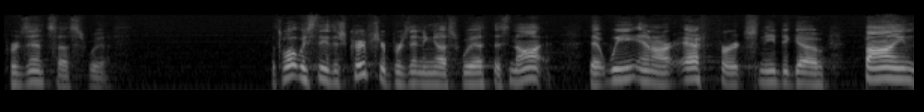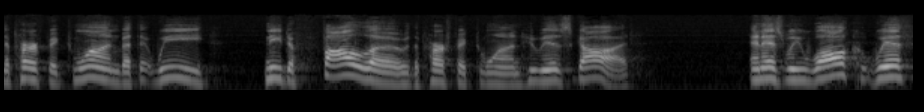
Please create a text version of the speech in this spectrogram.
presents us with. Because what we see the Scripture presenting us with is not that we, in our efforts, need to go find the perfect one, but that we need to follow the perfect one who is God. And as we walk with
